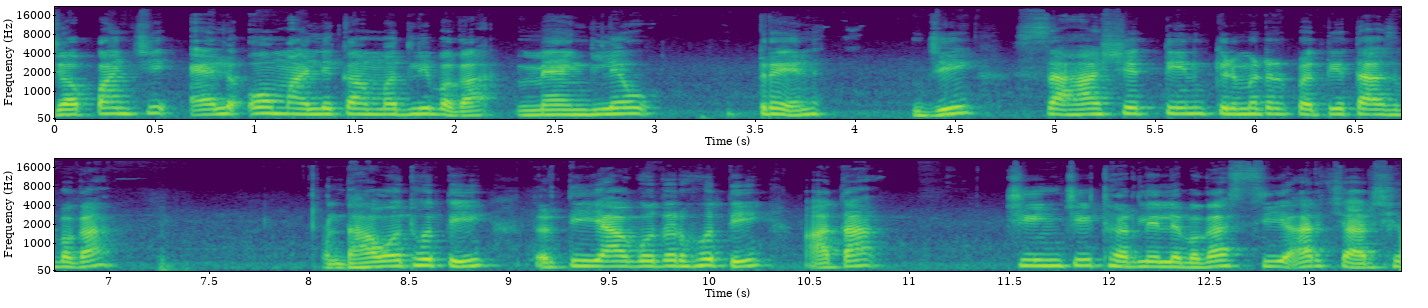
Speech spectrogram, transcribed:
जपानची एल ओ मालिकामधली बघा मँगलेव ट्रेन जी सहाशे तीन किलोमीटर प्रति तास बघा धावत होती तर ती या अगोदर होती. आता चीनची ठरलेले बघा सी आर चारशे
